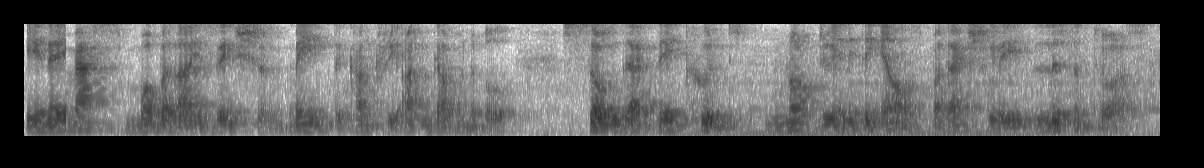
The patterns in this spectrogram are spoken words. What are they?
in a mass mobilization made the country ungovernable so that they could not do anything else but actually listen to us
